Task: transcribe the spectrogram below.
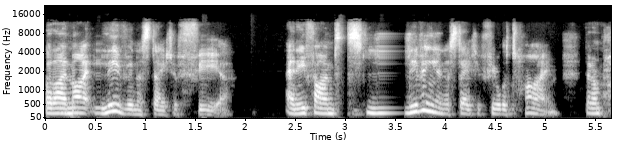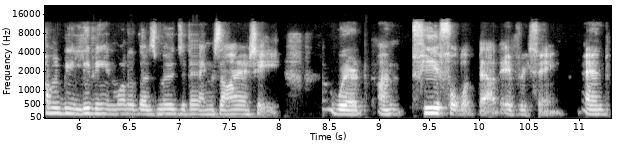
But I might live in a state of fear. And if I'm living in a state of fear all the time, then I'm probably living in one of those moods of anxiety where I'm fearful about everything and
